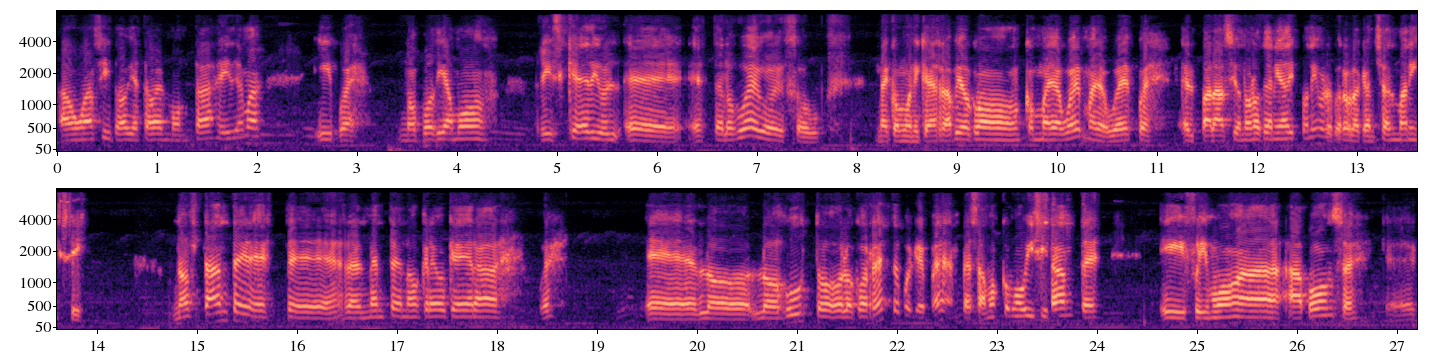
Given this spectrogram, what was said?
aún así todavía estaba el montaje y demás y pues no podíamos reschedule eh, este los juegos, so, me comuniqué rápido con, con Mayagüez, Mayagüez pues el Palacio no lo tenía disponible, pero la cancha del Maní sí. No obstante, este, realmente no creo que era pues eh, lo, justo o lo correcto, porque pues empezamos como visitantes y fuimos a, Ponce, que es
